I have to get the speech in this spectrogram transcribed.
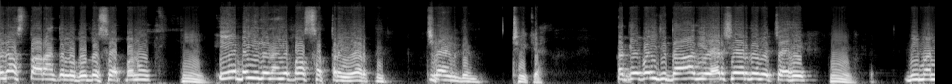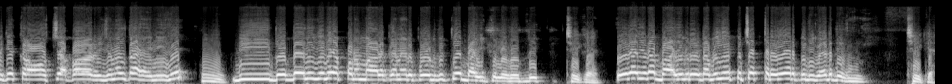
ਇਹਦਾ 17 ਕਿਲੋ ਦੁੱਧ ਦੱਸਿਆ ਆਪਾਂ ਨੂੰ। ਹੂੰ। ਇਹ ਬਈ ਦੇ ਦਾਂਗੇ ਆਪਾਂ 70000 ਰੁਪਏ ਲੈਣ ਦੇਣ। ਠੀਕ ਹੈ। ਅੱਗੇ ਬਈ ਜਿੱਦਾਂ ਆ ਗਿਆ ਸ਼ਹਿਰ ਦੇ ਵਿੱਚ ਆ ਇਹ। ਹੂੰ। ਵੀ ਮੰਨ ਕੇ ਕ੍ਰਾਸ ਚ ਆਪਾਂ origignal ਤਾਂ ਹੈ ਨਹੀਂ ਇਹ ਵੀ ਦੁੱਧ ਦੀ ਜਿਹੜੇ ਆਪਾਂ ਨੂੰ ਮਾਲਕਾਂ ਨੇ ਰਿਪੋਰਟ ਦਿੱਤੀ ਹੈ 22 ਕਿਲੋ ਦੁੱਧ ਦੀ। ਠੀਕ ਹੈ। ਇਹਦਾ ਜਿਹੜਾ ਬਾਜਬ ਰੇਟ ਆ ਬਈ ਇਹ 75000 ਰੁਪਏ ਦੀ ਵੈਟ ਦੇ ਦਾਂਗੇ ਠੀਕ ਹੈ।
